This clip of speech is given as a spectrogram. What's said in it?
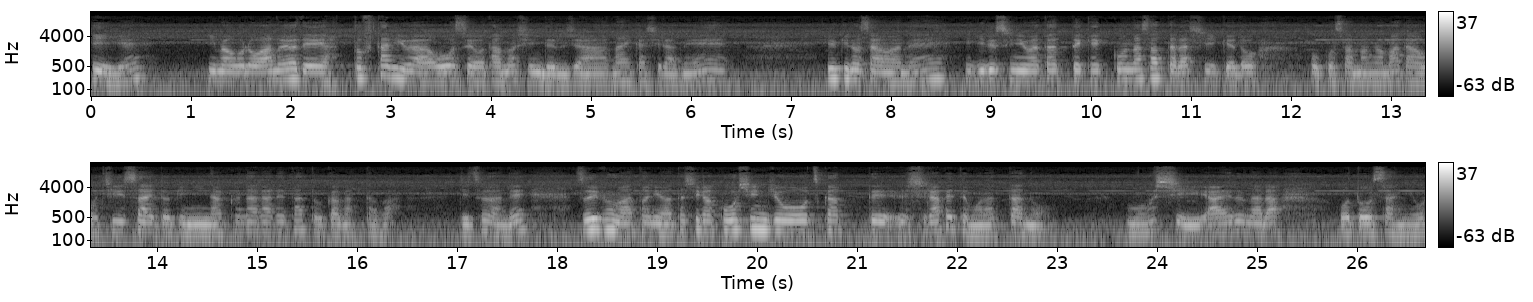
いいえ。今頃あの世でやっと2人は仰せを楽しんでるじゃないかしらね。雪乃さんはねイギリスに渡って結婚なさったらしいけどお子様がまだお小さい時に亡くなられたと伺ったわ。実はね随分後に私が更新状を使って調べてもらったの。もし会えるならお父さんに教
